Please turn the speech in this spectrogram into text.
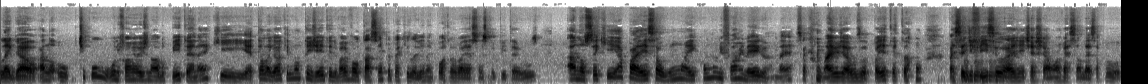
legal. o, tipo o uniforme original do Peter, né? Que é tão legal que não tem jeito, ele vai voltar sempre para aquilo ali, não importa as variações que o Peter usa. A não ser que apareça algum aí como uniforme negro, né? Só que o Miles já usa preto, então vai ser difícil a gente achar uma versão dessa pro,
